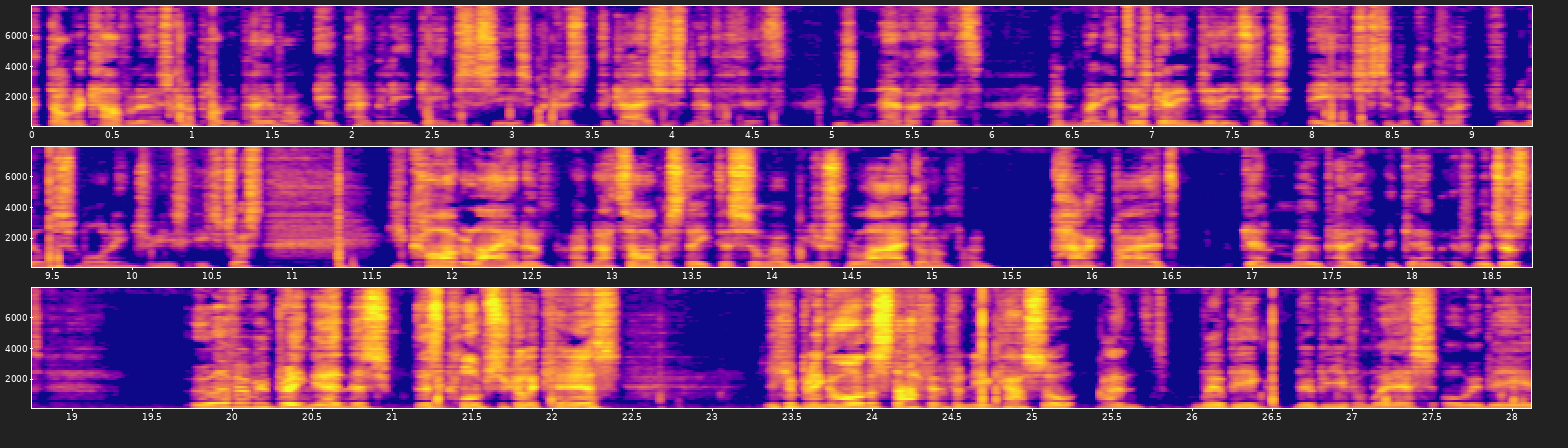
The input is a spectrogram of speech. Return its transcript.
a Dominic Calvert-Lewin's going to probably play about eight Premier League games this season because the guy's just never fit. He's never fit. And when he does get injured it takes ages to recover through little small injuries. It's just you can't rely on him and that's our mistake this summer. We just relied on him and panicked bad. Again, Maupay again. If we just whoever we bring in, this this club's just got a curse. You can bring all the staff in from Newcastle and we'll be we'll be even worse, or we'll be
